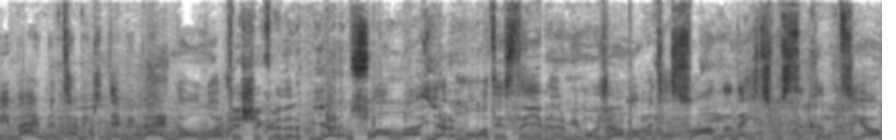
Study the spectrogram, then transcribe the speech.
Biber mi? Tabii ki de biber de olur. Teşekkür ederim. Yarım soğanla yarım domates de yiyebilir miyim hocam? Domates soğanda da hiçbir sıkıntı yok.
